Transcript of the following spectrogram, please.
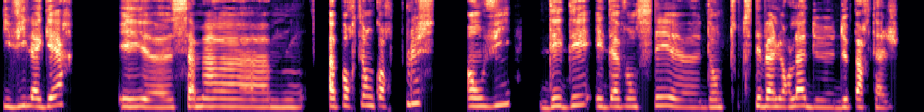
qui vit la guerre et ça m'a apporté encore plus envie d'aider et d'avancer dans toutes ces valeurs-là de, de, partage.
